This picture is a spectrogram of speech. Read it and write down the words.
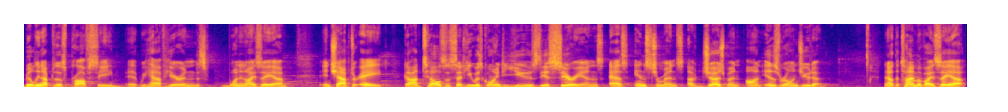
building up to this prophecy, we have here in this one in Isaiah, in chapter 8, God tells us that he was going to use the Assyrians as instruments of judgment on Israel and Judah. Now, at the time of Isaiah,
